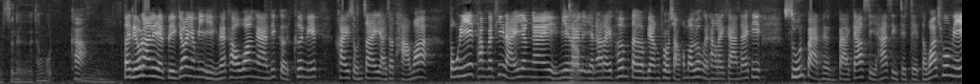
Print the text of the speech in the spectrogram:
ำเสนอทั้งหมดค่ะอืม แต่เดี๋ยวรายละเอียดปลีกย่อยยังมีอีกนะคะว่างานที่เกิดขึ้นนี้ใครสนใจอยากจะถามว่าตรงนี้ทำกันที่ไหนยังไงมีครับรายละเอียดอะไรเพิ่มเติมยังโทรศัพท์เข้ามาร่วมกับทางรายการได้ที่ 0818945477 แต่ว่าช่วงนี้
